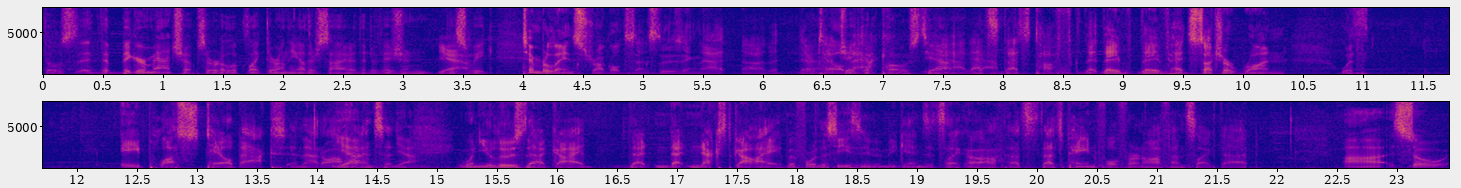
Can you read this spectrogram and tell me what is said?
those. The the bigger matchups are look like they're on the other side of the division this week. Timberlane struggled since losing that uh, the, their Uh, tailback. Jacob Post, yeah, that's yeah. that's tough. They- They've they've had such a run with a plus tailbacks in that offense, and yeah. when you lose that guy, that that next guy before the season even begins, it's like, oh, that's that's painful for an offense like that. Uh, so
